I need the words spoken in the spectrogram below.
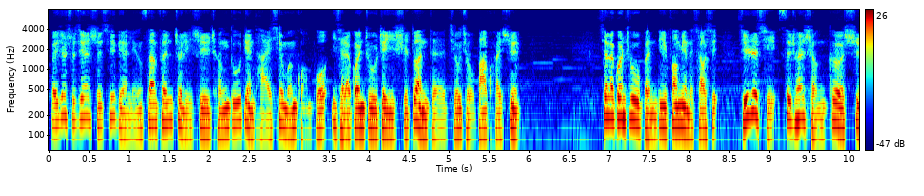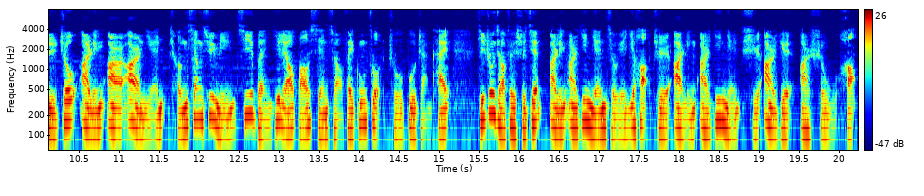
北京时间十七点零三分，这里是成都电台新闻广播，一起来关注这一时段的九九八快讯。先来关注本地方面的消息，即日起，四川省各市州2022年城乡居民基本医疗保险缴费工作逐步展开，集中缴费时间2021年9月1号至2021年12月二十五号。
